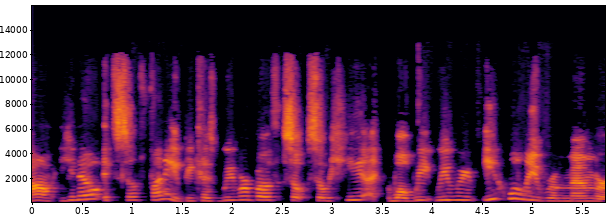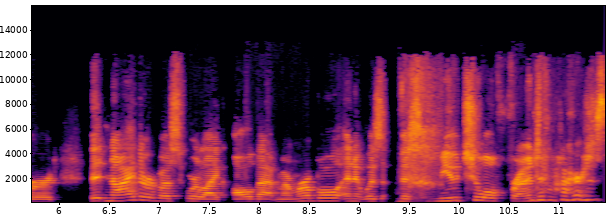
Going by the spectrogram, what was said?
Um, you know, it's so funny because we were both so so he well we we were equally remembered that neither of us were like all that memorable, and it was this mutual friend of ours.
